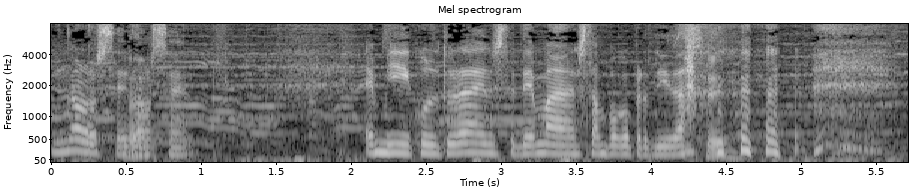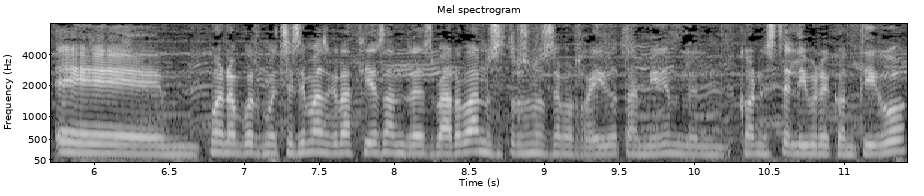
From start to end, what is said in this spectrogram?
No lo sé, no, ¿No? lo sé. En mi cultura en este tema está un poco perdida. Sí. Eh, bueno, pues muchísimas gracias Andrés Barba. Nosotros nos hemos reído también con este libro y contigo.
